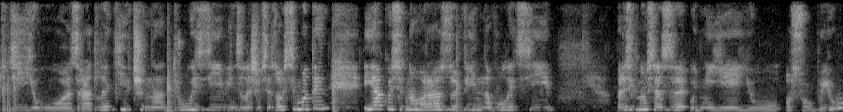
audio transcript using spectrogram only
Тоді його зрадила дівчина, друзі. Він залишився зовсім один. І якось одного разу він на вулиці пересікнувся з однією особою.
